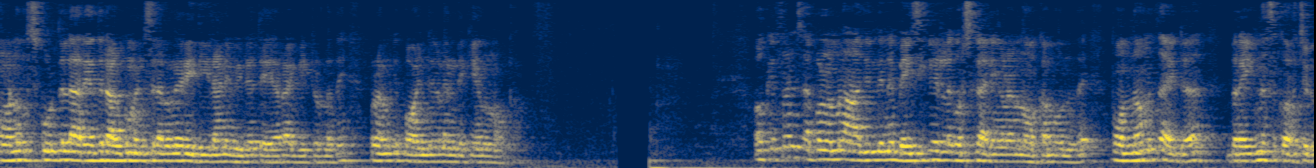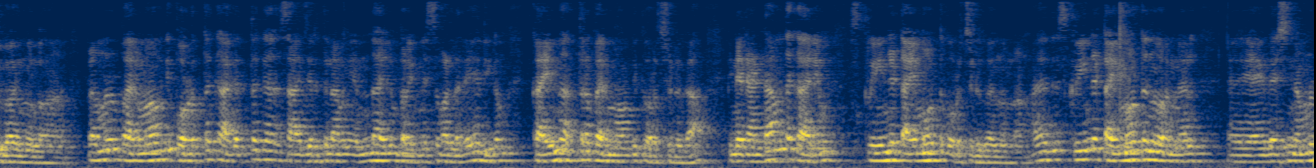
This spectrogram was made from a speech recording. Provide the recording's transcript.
ഫോണിനെ കുറിച്ച് കൂടുതൽ അറിയാത്ത ഒരാൾക്ക് മനസ്സിലാകുന്ന രീതിയിലാണ് വീഡിയോ തയ്യാറാക്കിയിട്ടുള്ളത്. അപ്പോൾ നമുക്ക് പോയിന്റുകൾ എന്തൊക്കെയാണെന്ന് നോക്കാം. ഓക്കെ ഫ്രണ്ട്സ് അപ്പോൾ നമ്മൾ ആദ്യം തന്നെ ബേസിക് ആയിട്ടുള്ള കുറച്ച് കാര്യങ്ങളാണ് നോക്കാൻ പോകുന്നത്. അപ്പൊ ഒന്നാമതായിട്ട് ബ്രൈറ്റ്നസ് കുറച്ചെടുക്കുക എന്നുള്ളതാണ്. ഇപ്പൊ നമ്മൾ പരമാവധി പുറത്തൊക്കെ അകത്തൊക്കെ സാഹചര്യത്തിലാണെങ്കിൽ എന്തായാലും ബ്രൈറ്റ്നസ് വളരെയധികം കഴിയുന്ന അത്ര പരമാവധി കുറച്ചിടുക. പിന്നെ രണ്ടാമത്തെ കാര്യം സ്ക്രീനിന്റെ ടൈം ഔട്ട് കുറച്ചിടുക എന്നുള്ളതാണ്. അതായത് സ്ക്രീനിന്റെ ടൈം ഔട്ട് എന്ന് പറഞ്ഞാൽ ഏകദേശം നമ്മൾ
